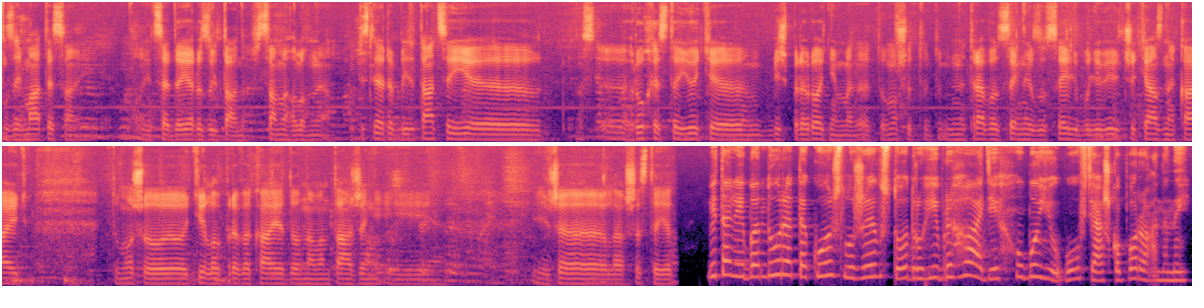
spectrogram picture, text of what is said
займатися. І це дає результат. Саме головне. Після реабілітації е, рухи стають більш природніми, тому що тут не треба сильних зусиль, больові відчуття зникають, тому що тіло привикає до навантажень і, і вже легше стає. Віталій Бандура також служив в 102-й бригаді. У бою був тяжко поранений.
